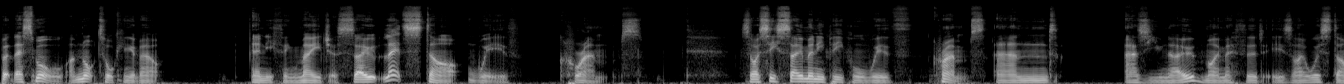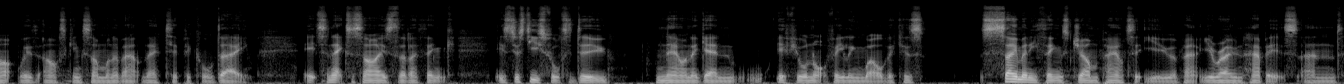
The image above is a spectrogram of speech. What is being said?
But they're small. I'm not talking about anything major. So let's start with cramps. So I see so many people with cramps, and as you know, my method is I always start with asking someone about their typical day. It's an exercise that I think is just useful to do now and again if you're not feeling well because so many things jump out at you about your own habits and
